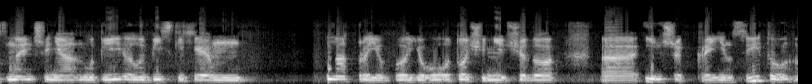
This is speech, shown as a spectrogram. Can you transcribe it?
зменшення лобі, лобійських. Настроїв в його оточенні щодо е, інших країн світу, е,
